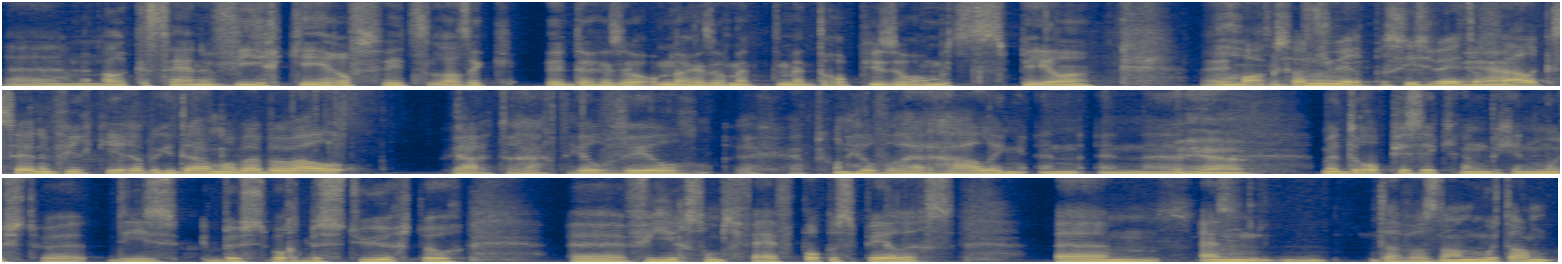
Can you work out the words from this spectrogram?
Ehm, Elke scène vier keer of zoiets, las ik. Dat je zo, omdat je zo met, met dropje zo moest spelen. En- goh, ik zou niet meer precies weten of Ja. we elke scène vier keer hebben gedaan, maar we hebben wel ja, uiteraard heel veel. Je hebt gewoon heel veel herhaling. En, en eh, Ja. met dropje, zeker in het begin, moesten we... Die is, bes- wordt bestuurd door eh, vier, soms vijf poppenspelers. Ehm, en dat was dan, moet dan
